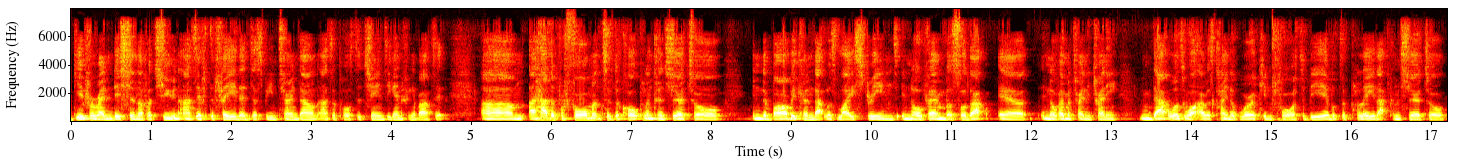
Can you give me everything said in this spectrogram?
give a rendition of a tune as if the fade had just been turned down as opposed to changing anything about it. Um, i had a performance of the copland concerto in the barbican that was live streamed in november. So that uh, in november 2020 that was what i was kind of working for to be able to play that concerto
